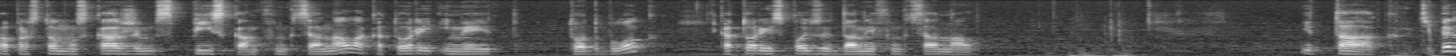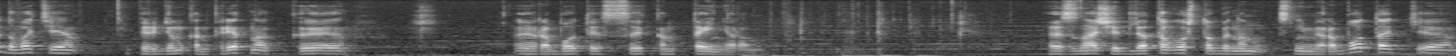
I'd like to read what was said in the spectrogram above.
по-простому скажем, списком функционала, который имеет тот блок, который использует данный функционал. Итак, теперь давайте перейдем конкретно к э, работе с контейнером. Значит, для того, чтобы нам с ними работать, э,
